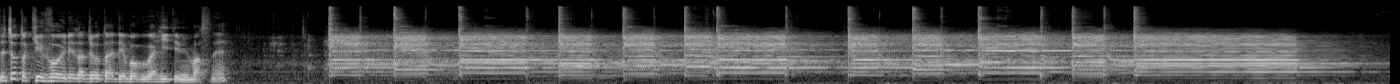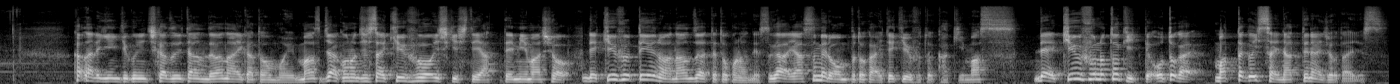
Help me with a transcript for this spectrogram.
でちょっと給付を入れた状態で僕が弾いてみますね。かなり原曲に近づいたんではないかと思います。じゃあこの実際給付を意識してやってみましょう。で給付っていうのは何ぞやってとこなんですが休める音符と書いて給付と書きます。で給付の時って音が全く一切鳴ってない状態です。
